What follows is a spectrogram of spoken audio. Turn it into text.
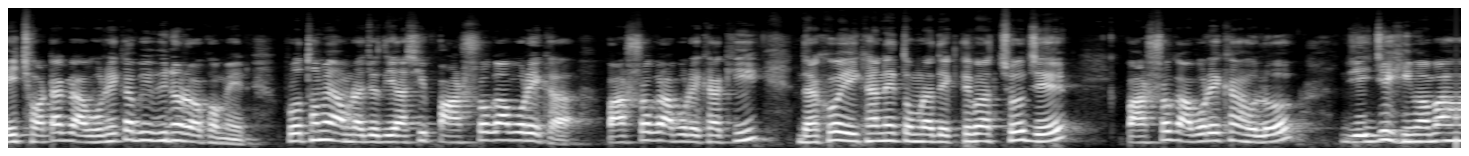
এই ছটা গ্রাবরেখা বিভিন্ন রকমের। প্রথমে আমরা যদি আসি পার্শ্ব গ্রাবরেখা। পার্শ্ব গ্রাবরেখা কি? দেখো, এইখানে তোমরা দেখতে পাচ্ছ যে পার্শ্ব গ্রাবরেখা হলো এই যে হিমাবাহ।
